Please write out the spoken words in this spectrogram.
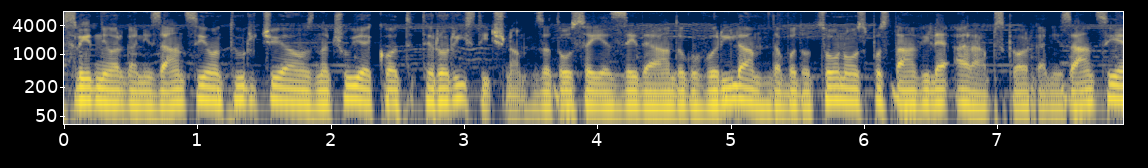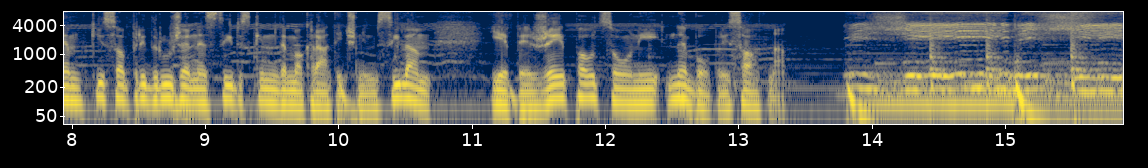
Slednjo organizacijo Turčija označuje kot teroristično, zato se je ZDA dogovorila, da bodo cono vzpostavile arabske organizacije, ki so pridružene sirskim demokratičnim silam, JPŽ pa v coni ne bo prisotna. Biži, biži,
